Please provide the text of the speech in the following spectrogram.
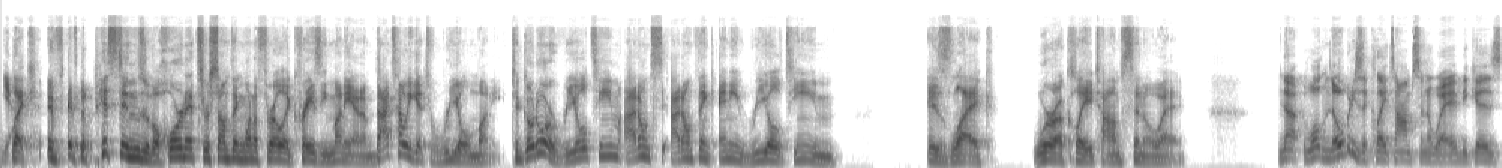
Yeah. Like if, if the Pistons or the Hornets or something want to throw like crazy money at him, that's how he gets real money. To go to a real team, I don't see I don't think any real team is like we're a Klay Thompson away. No, well, nobody's a Klay Thompson away because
